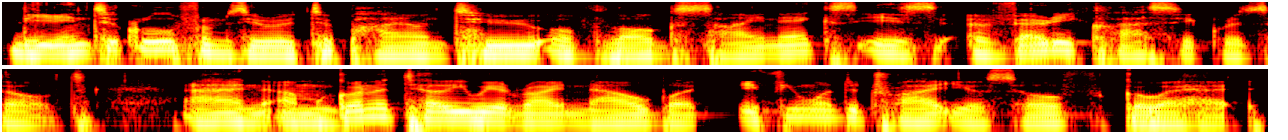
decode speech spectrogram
The integral from 0 to pi on 2 of log sine x is a very classic result, and I'm going to tell you it right now, but if you want to try it yourself, go ahead.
